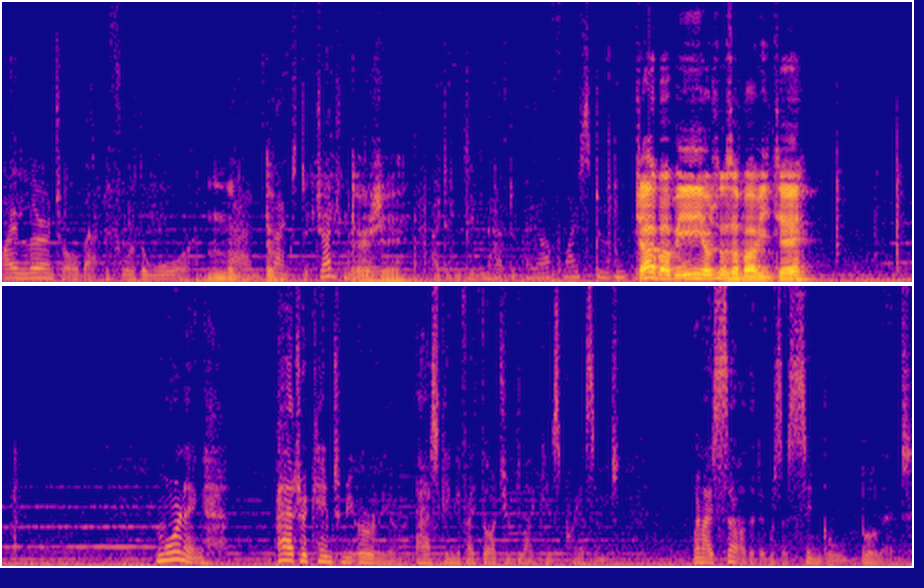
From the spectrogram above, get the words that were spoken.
I learned all that before the war. No, and to- thanks to Judgment takže... Day, I didn't even have to pay off my student. Čau, babi, čom sa bavíte? Morning. Patrick came to me earlier, asking if I thought you'd like his present. When I saw that it was a single bullet,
